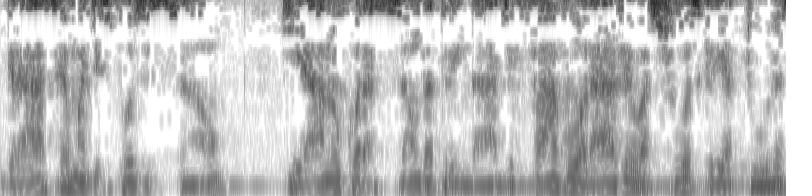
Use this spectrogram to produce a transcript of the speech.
Graça é uma disposição que há no coração da Trindade favorável às suas criaturas,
